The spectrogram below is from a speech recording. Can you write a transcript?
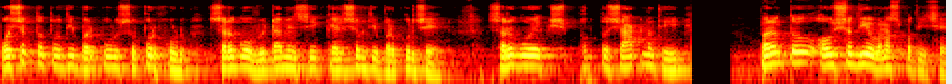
પોષક તત્વોથી ભરપૂર સુપરફૂડ સરગવો વિટામિન સી કેલ્શિયમથી ભરપૂર છે. સરગવો એક ફક્ત શાક નથી, પરંતુ ઔષધીય વનસ્પતિ છે.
